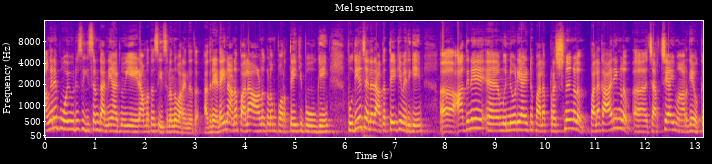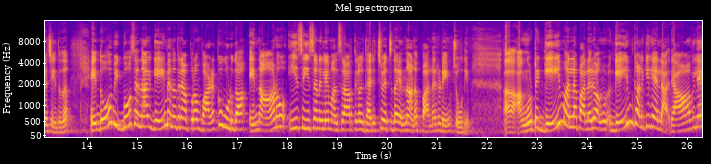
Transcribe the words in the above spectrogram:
അങ്ങനെ പോയ ഒരു സീസൺ തന്നെയായിരുന്നു ഈ ഏഴാമത്തെ സീസൺ എന്ന് പറയുന്നത്. അതിനിടയിലാണ് പല ആളുകളും പുറത്തേക്ക് പോവുകയും പുതിയ ചിലർ അകത്തേക്ക് വരികയും അതിനെ മുന്നോടിയായിട്ട് പല പ്രശ്നങ്ങളും പല കാര്യങ്ങളും ചർച്ചയായി മാറുകയൊക്കെ ചെയ്തത്. എന്തോ ബിഗ് ബോസ് എന്നാൽ ഗെയിം എന്നതിനപ്പുറം വഴക്ക് കൂടുക എന്നാണോ ഈ സീസണിലെ മത്സരാർത്ഥികൾ ധരിച്ചു വെച്ചത് എന്നാണ് പലരുടെയും ചോദ്യം. അങ്ങോട്ട് ഗെയിം അല്ല പലരും ഗെയിം കളിക്കുകയല്ല. രാവിലെ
